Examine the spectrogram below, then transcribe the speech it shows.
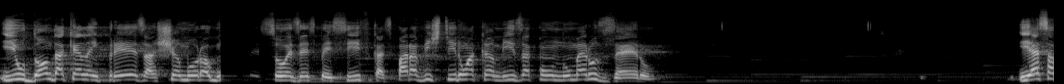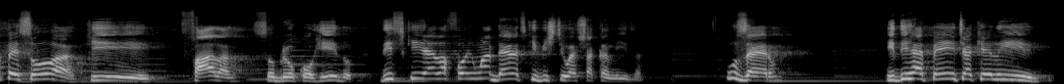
E o dono daquela empresa chamou algumas pessoas específicas para vestir uma camisa com o número zero. E essa pessoa que fala sobre o ocorrido disse que ela foi uma delas que vestiu essa camisa o zero. E de repente aquele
